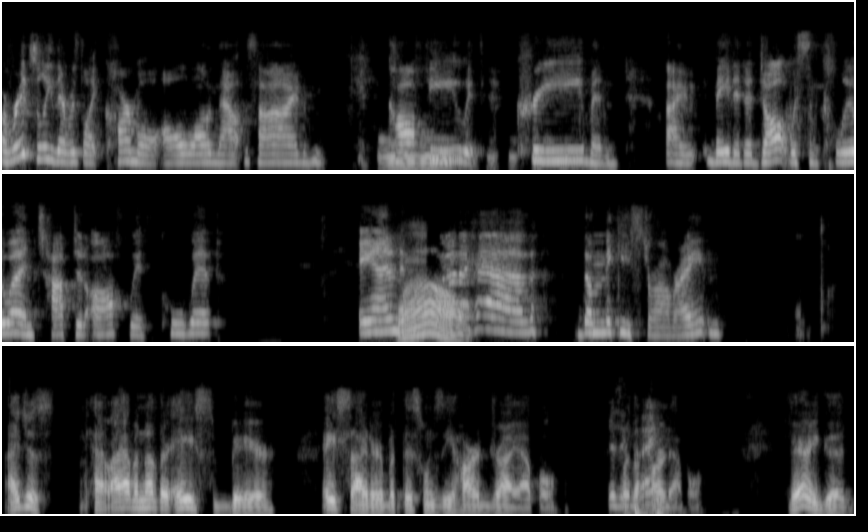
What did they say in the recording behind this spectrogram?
originally there was like caramel all along the outside, coffee with cream, and I made it adult with some Kahlua and topped it off with Cool Whip. And Wow. gotta have the Mickey straw, right? I just have I have another Ace beer, Ace cider, but this one's the hard dry apple Is it or the good? hard apple. Very good.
